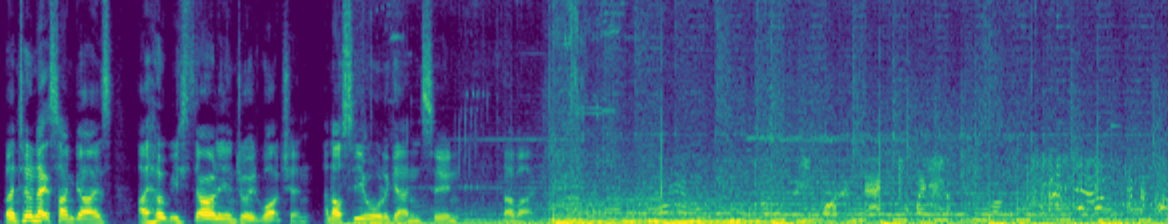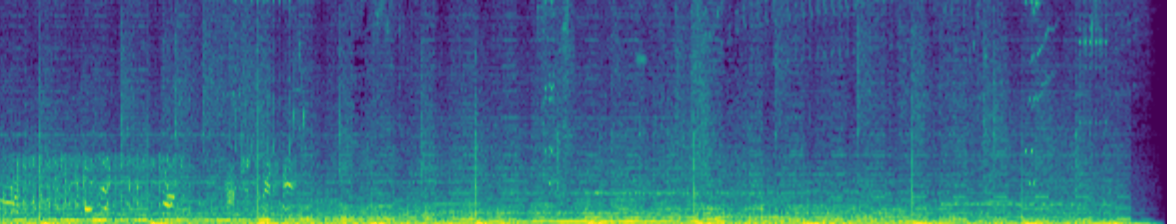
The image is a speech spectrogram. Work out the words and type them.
But until next time guys, I hope you thoroughly enjoyed watching, and I'll see you all again soon. Bye bye.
